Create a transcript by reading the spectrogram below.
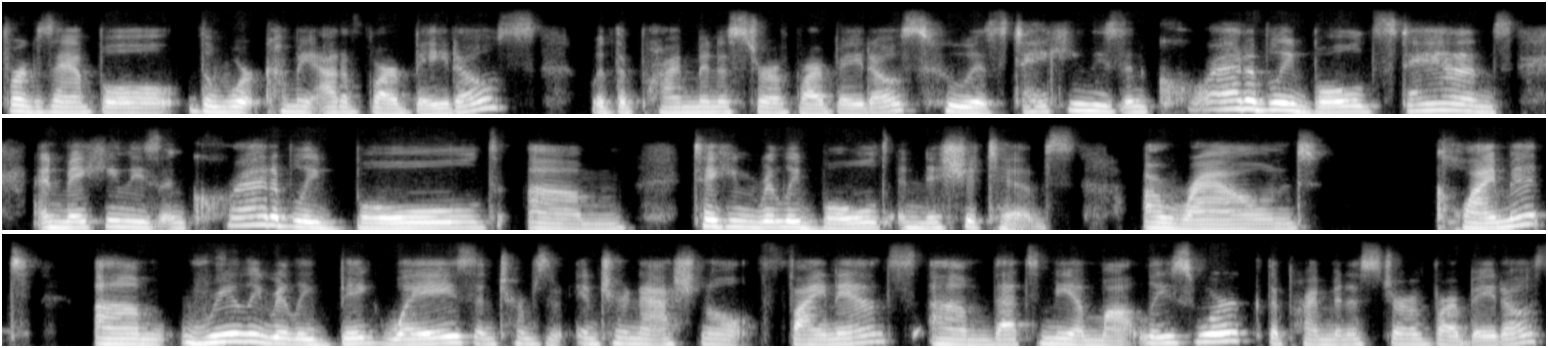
for example, the work coming out of Barbados with the Prime Minister of Barbados, who is taking these incredibly bold stands and making these incredibly bold, um, taking really bold initiatives around climate um, really, really big ways in terms of international finance. Um, that's Mia Mottley's work, the Prime Minister of Barbados,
